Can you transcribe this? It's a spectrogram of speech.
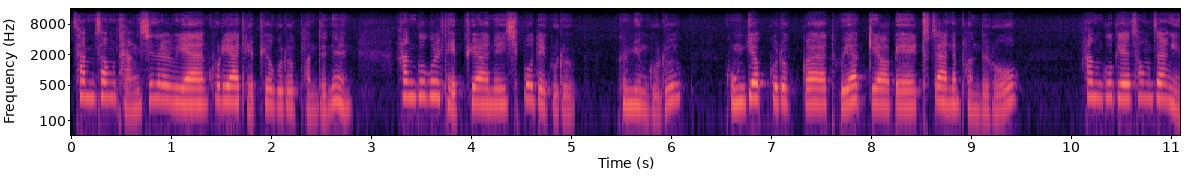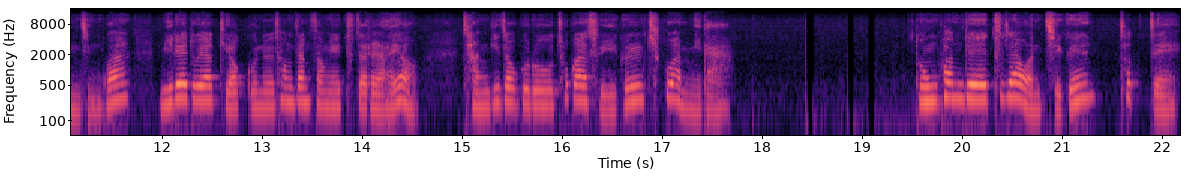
삼성 당신을 위한 코리아 대표그룹 펀드는 한국을 대표하는 15대 그룹, 금융그룹, 공기업그룹과 도약기업에 투자하는 펀드로 한국의 성장 엔진과 미래도약 기업군의 성장성에 투자를 하여 장기적으로 초과 수익을 추구합니다. 동펀드의 투자 원칙은 첫째,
